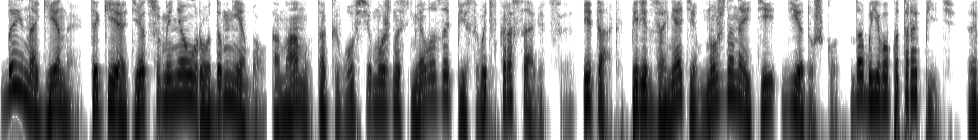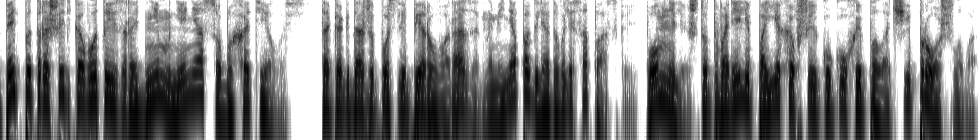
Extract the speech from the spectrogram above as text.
Да и на гены. Таки отец у меня уродом не был, а маму так и вовсе можно смело записывать в красавицы. Итак, перед занятием нужно найти дедушку, дабы его поторопить. Опять потрошить кого-то из родни мне не особо хотелось так как даже после первого раза на меня поглядывали с опаской. Помнили, что творили поехавшие кукухой палачи прошлого,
